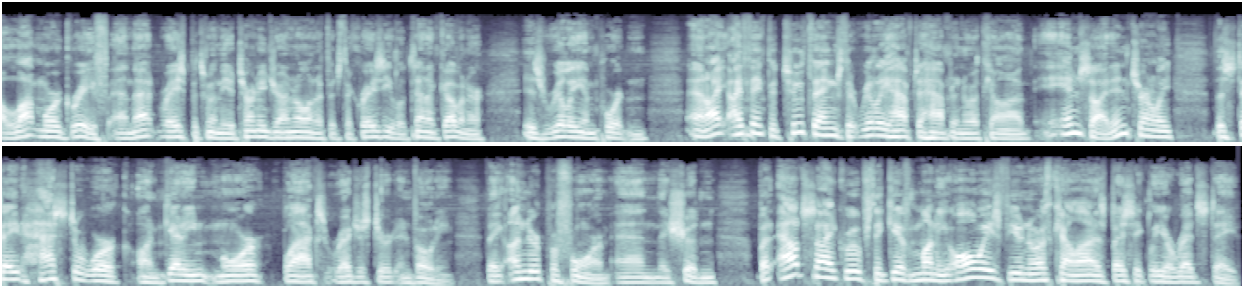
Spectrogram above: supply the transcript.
a lot more grief, and that race between the Attorney General and if it's the crazy Lieutenant Governor is really important. And I, I think the two things that really have to happen in North Carolina, inside, internally, the state has to work on getting more blacks registered and voting. They underperform, and they shouldn't. But outside groups that give money always view North Carolina as basically a red state.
